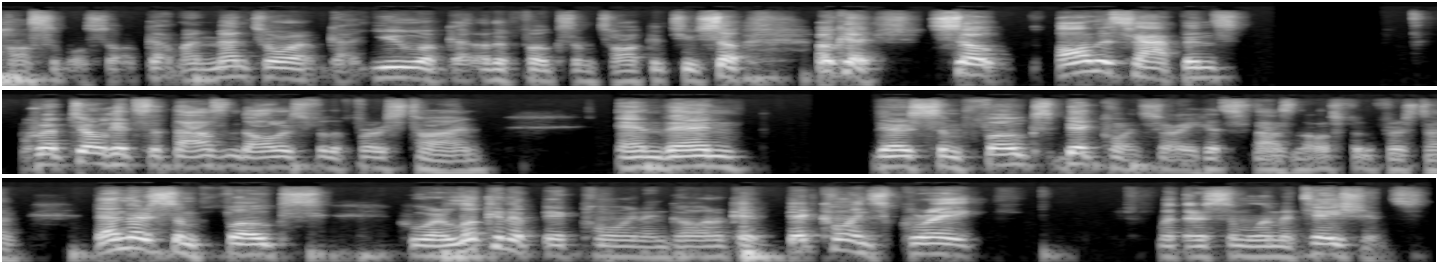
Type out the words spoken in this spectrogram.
possible. So I've got my mentor, I've got you, I've got other folks I'm talking to. So, okay, so all this happens. Crypto hits a thousand dollars for the first time, and then there's some folks. Bitcoin, sorry, hits a thousand dollars for the first time. Then there's some folks who are looking at Bitcoin and going, "Okay, Bitcoin's great, but there's some limitations."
